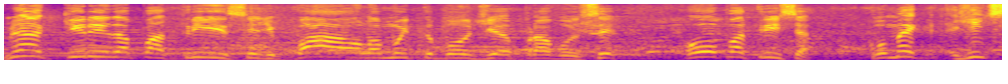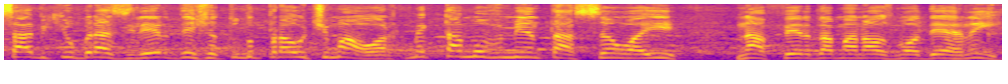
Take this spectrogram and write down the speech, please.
Minha querida Patrícia de Paula, muito bom dia para você. Ô Patrícia, como é que a gente sabe que o brasileiro deixa tudo para a última hora? Como é que tá a movimentação aí na feira da Manaus Moderna, hein?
